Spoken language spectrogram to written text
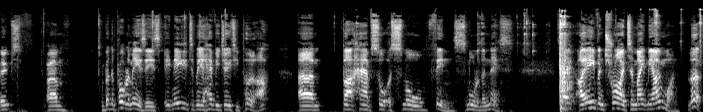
Oops. Um, but the problem is, is it needed to be a heavy duty puller. Um, but have sort of small fins, smaller than this. So I even tried to make my own one. Look,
